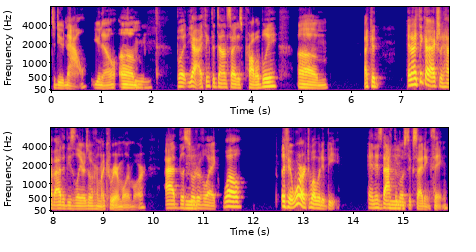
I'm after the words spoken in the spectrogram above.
to do now you know um Mm. but yeah i think the downside is probably um i could and i think i actually have added these layers over my career more and more add the sort Mm. of like well if it worked what would it be and is that the Mm. most exciting thing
